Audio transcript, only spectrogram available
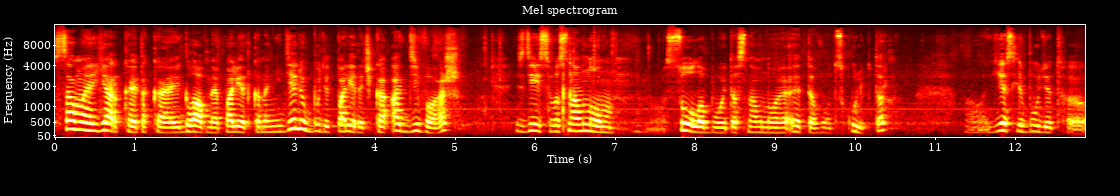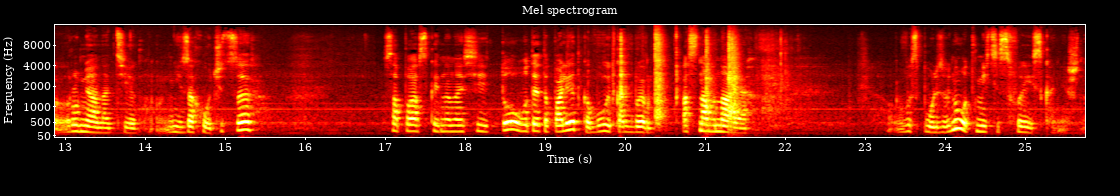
самая яркая такая и главная палетка на неделю будет палеточка от Диваш. Здесь в основном соло будет основное, это вот скульптор. Если будет э, румяна те не захочется с опаской наносить, то вот эта палетка будет как бы основная в использовании. Ну вот вместе с Face, конечно.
